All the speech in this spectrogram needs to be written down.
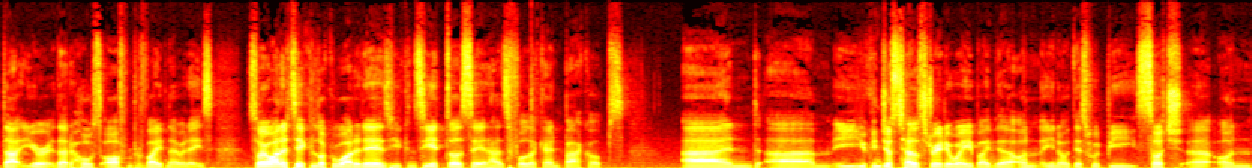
that your that hosts often provide nowadays. So I want to take a look at what it is. You can see it does say it has full account backups, and um, you can just tell straight away by the un, you know this would be such uh, un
